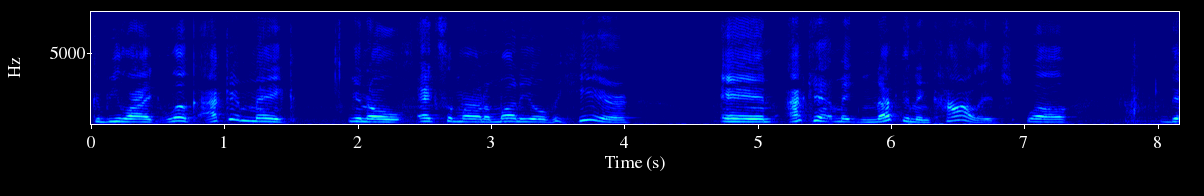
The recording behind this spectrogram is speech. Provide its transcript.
could be like, look, I can make you know X amount of money over here and I can't make nothing in college. Well, the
